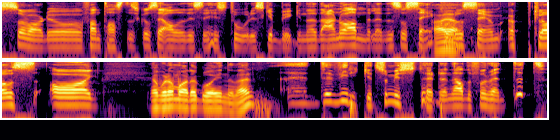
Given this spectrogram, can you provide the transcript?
så var det jo fantastisk å se alle disse historiske byggene. Det er noe annerledes å se Ja, ja. Colosseum up close. Og Ja, hvordan var det å gå inne der? Uh, det virket så mye større enn jeg hadde forventet.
